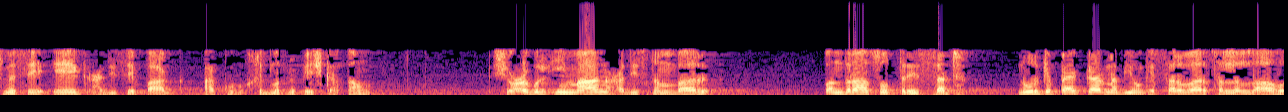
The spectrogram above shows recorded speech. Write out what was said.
اس میں سے ایک حدیث پاک آپ کو خدمت میں پیش کرتا ہوں۔ شعب الایمان حدیث نمبر پندرہ سو تریسٹھ۔ نور کے پیکر نبیوں کے سرور صلی اللہ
